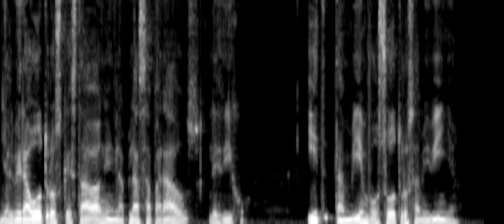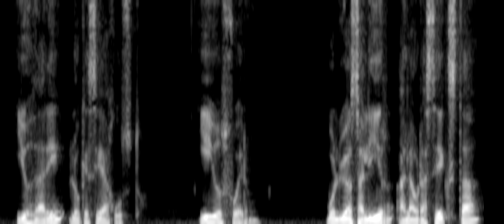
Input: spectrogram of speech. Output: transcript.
y al ver a otros que estaban en la plaza parados, les dijo, Id también vosotros a mi viña, y os daré lo que sea justo. Y ellos fueron. Volvió a salir a la hora sexta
